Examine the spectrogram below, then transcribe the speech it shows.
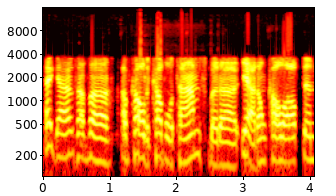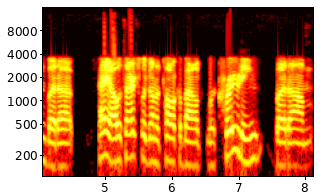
Hey guys, I've uh I've called a couple of times, but uh yeah, I don't call often, but uh hey, I was actually going to talk about recruiting, but um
